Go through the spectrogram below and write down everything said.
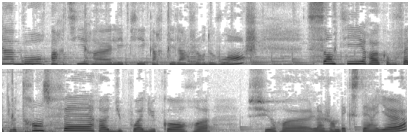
D'abord partir euh, les pieds écartés largeur de vos hanches. Sentir euh, que vous faites le transfert euh, du poids du corps sur la jambe extérieure.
